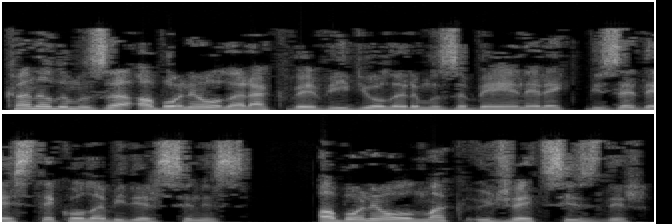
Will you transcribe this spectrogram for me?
Kanalımıza abone olarak ve videolarımızı beğenerek bize destek olabilirsiniz. Abone olmak ücretsizdir.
